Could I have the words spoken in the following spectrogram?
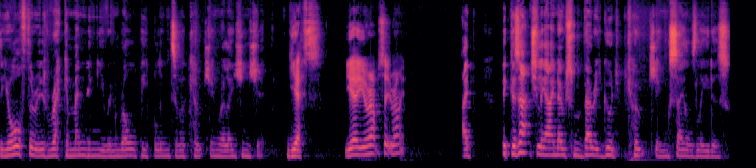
the author is recommending you enroll people into a coaching relationship. Yes. Yeah, you're absolutely right. I because actually I know some very good coaching sales leaders.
